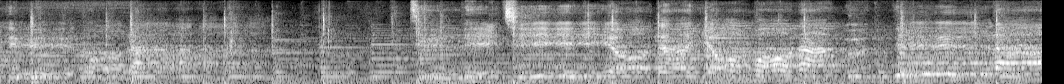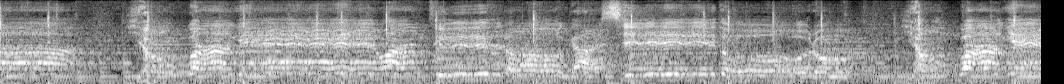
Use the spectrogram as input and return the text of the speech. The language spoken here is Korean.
믿으라. 들릴지어다 영원한 분들아. 영광의 왕 들어가시도록. 영광의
